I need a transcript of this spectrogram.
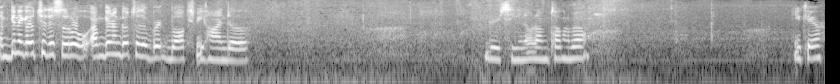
I'm gonna go to this little, I'm gonna go to the brick box behind uh, Greasy, you know what I'm talking about? You care?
